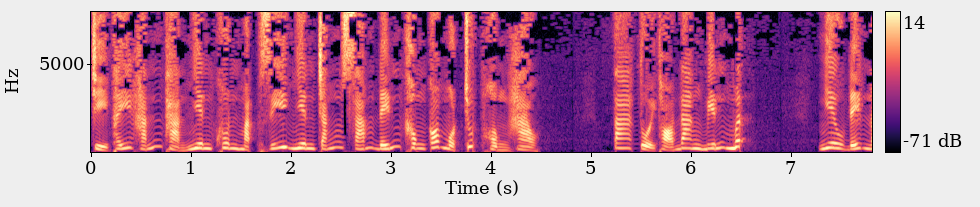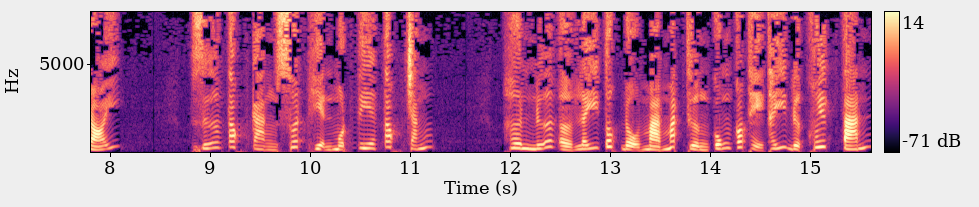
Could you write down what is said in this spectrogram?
chỉ thấy hắn thản nhiên khuôn mặt dĩ nhiên trắng xám đến không có một chút hồng hào. ta tuổi thọ đang biến mất nghiêu đế nói, giữa tóc càng xuất hiện một tia tóc trắng. hơn nữa ở lấy tốc độ mà mắt thường cũng có thể thấy được khuyết tán.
